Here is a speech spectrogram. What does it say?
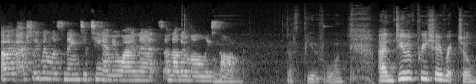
I've actually been listening to Tammy Wynette's "Another Lonely Song." That's a beautiful one. Um, do you have a pre-show ritual?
